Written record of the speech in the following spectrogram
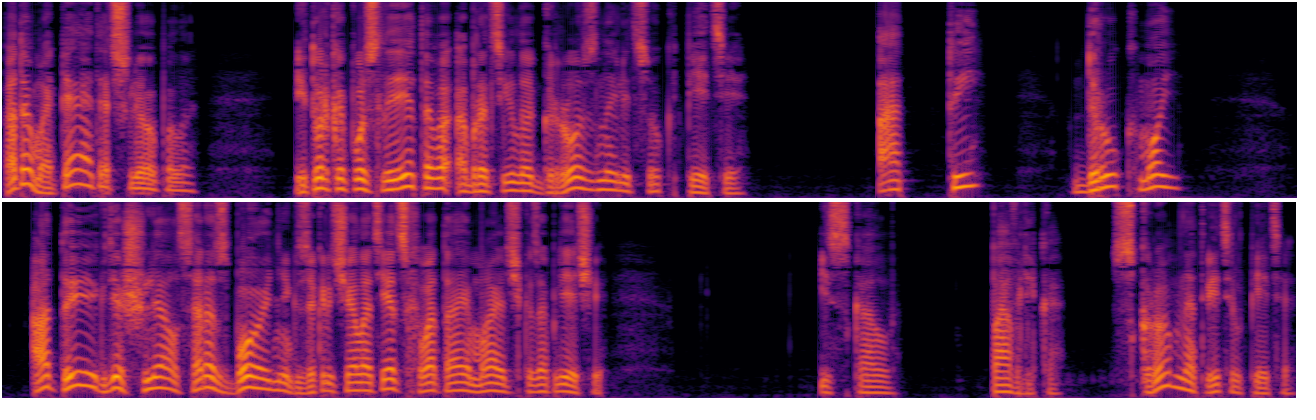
потом опять отшлепала, и только после этого обратила грозное лицо к Пете. — А ты, друг мой? — А ты где шлялся, разбойник? — закричал отец, хватая мальчика за плечи. — Искал Павлика, — скромно ответил Петя.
